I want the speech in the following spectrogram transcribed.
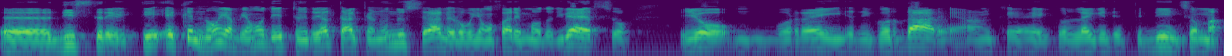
distretti e che noi abbiamo detto in realtà il piano industriale lo vogliamo fare in modo diverso. Io vorrei ricordare anche ai colleghi del PD, insomma,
